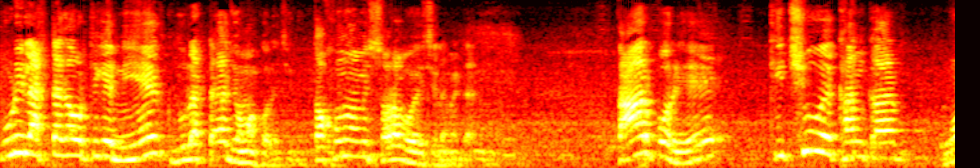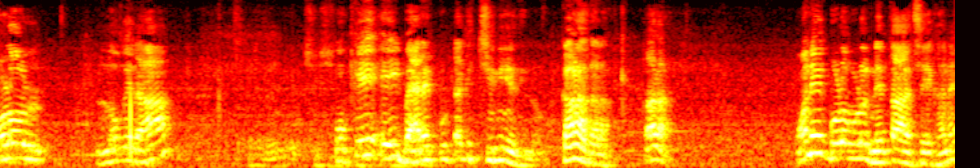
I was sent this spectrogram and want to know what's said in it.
কুড়ি লাখ টাকা ওর থেকে নিয়ে দু লাখ টাকা জমা করেছিল। তখনও আমি সরব হয়েছিলাম এটা নিয়ে। তারপরে কিছু এখানকার বড় লোকেরা ওকে এই ব্যারেকপুরটাকে চিনিয়ে দিল। কারা তারা? কারা? অনেক বড় বড় নেতা আছে এখানে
